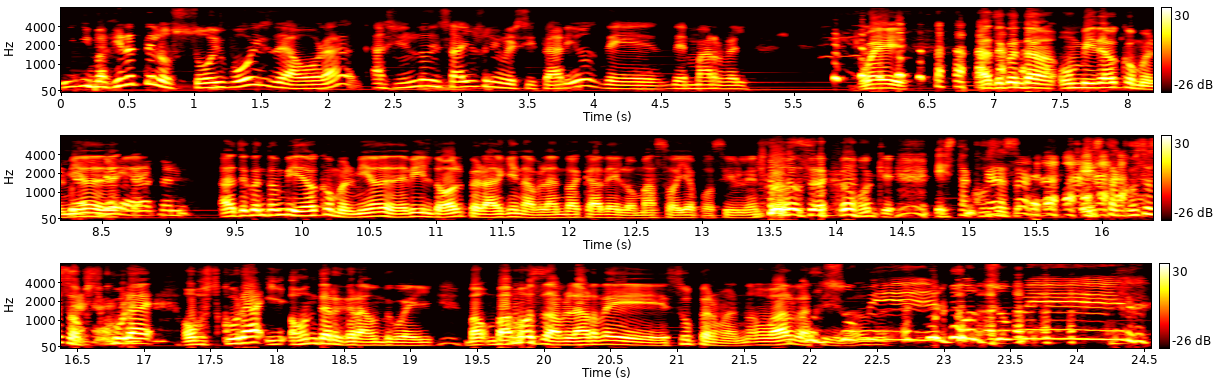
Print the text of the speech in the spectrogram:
Imagínate los Soy Boys de ahora haciendo ensayos universitarios de, de Marvel. Güey, hazte cuenta un video como el mío de... Hazte cuenta un video como el mío de Devil Doll, pero alguien hablando acá de lo más olla posible, ¿no? O sea, como que esta cosa es, esta cosa es obscura, obscura y underground, güey. Va- vamos a hablar de Superman, ¿no? O algo así, ¿no? O sea, ¡Consumir! ¡Consumir!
